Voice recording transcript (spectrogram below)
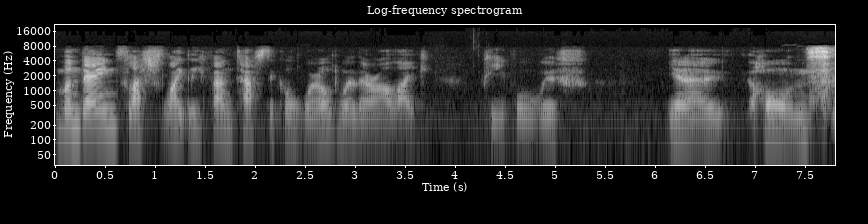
mundane slash slightly fantastical world where there are like people with you know horns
